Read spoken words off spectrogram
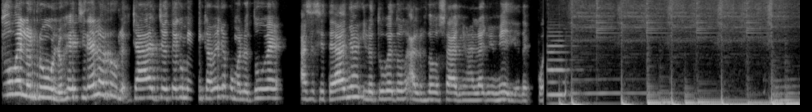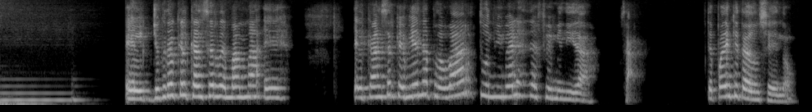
Tuve los rulos, estiré los rulos. Ya yo tengo mi cabello como lo tuve hace siete años y lo tuve a los dos años, al año y medio después. El, yo creo que el cáncer de mama es el cáncer que viene a probar tus niveles de feminidad. O te pueden quitar un seno,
